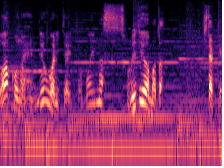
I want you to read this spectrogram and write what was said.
はこの辺で終わりたいと思います。それではまた。したっけ？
